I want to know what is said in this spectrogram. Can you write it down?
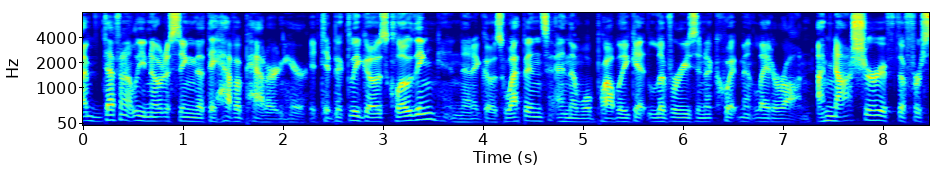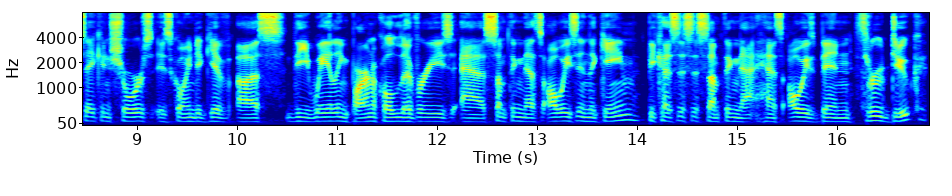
I'm definitely noticing that they have a pattern here. It typically goes clothing, and then it goes weapons, and then we'll probably get liveries and equipment later on. I'm not sure if the Forsaken Shores is going to give us the Wailing Barnacle liveries as something that's always in the game, because this is something that has always been through Duke,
